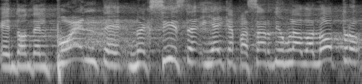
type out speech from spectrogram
en donde el puente no existe y hay que pasar de un lado al otro.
